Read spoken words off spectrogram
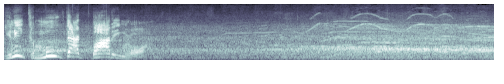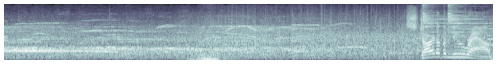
You need to move that body more. Start of a new round.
